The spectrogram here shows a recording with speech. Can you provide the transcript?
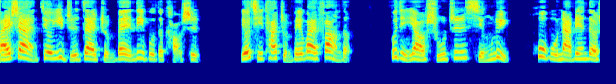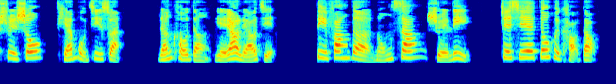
白善就一直在准备吏部的考试，尤其他准备外放的，不仅要熟知刑律、户部那边的税收。田亩计算、人口等也要了解，地方的农桑、水利这些都会考到，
